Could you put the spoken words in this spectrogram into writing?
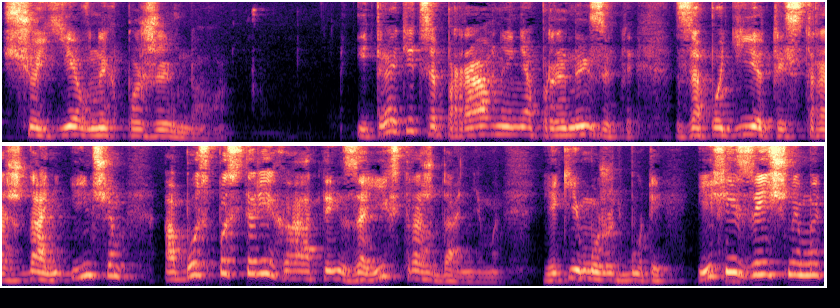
що є в них поживного. І третє це прагнення принизити, заподіяти страждань іншим або спостерігати за їх стражданнями, які можуть бути і фізичними,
